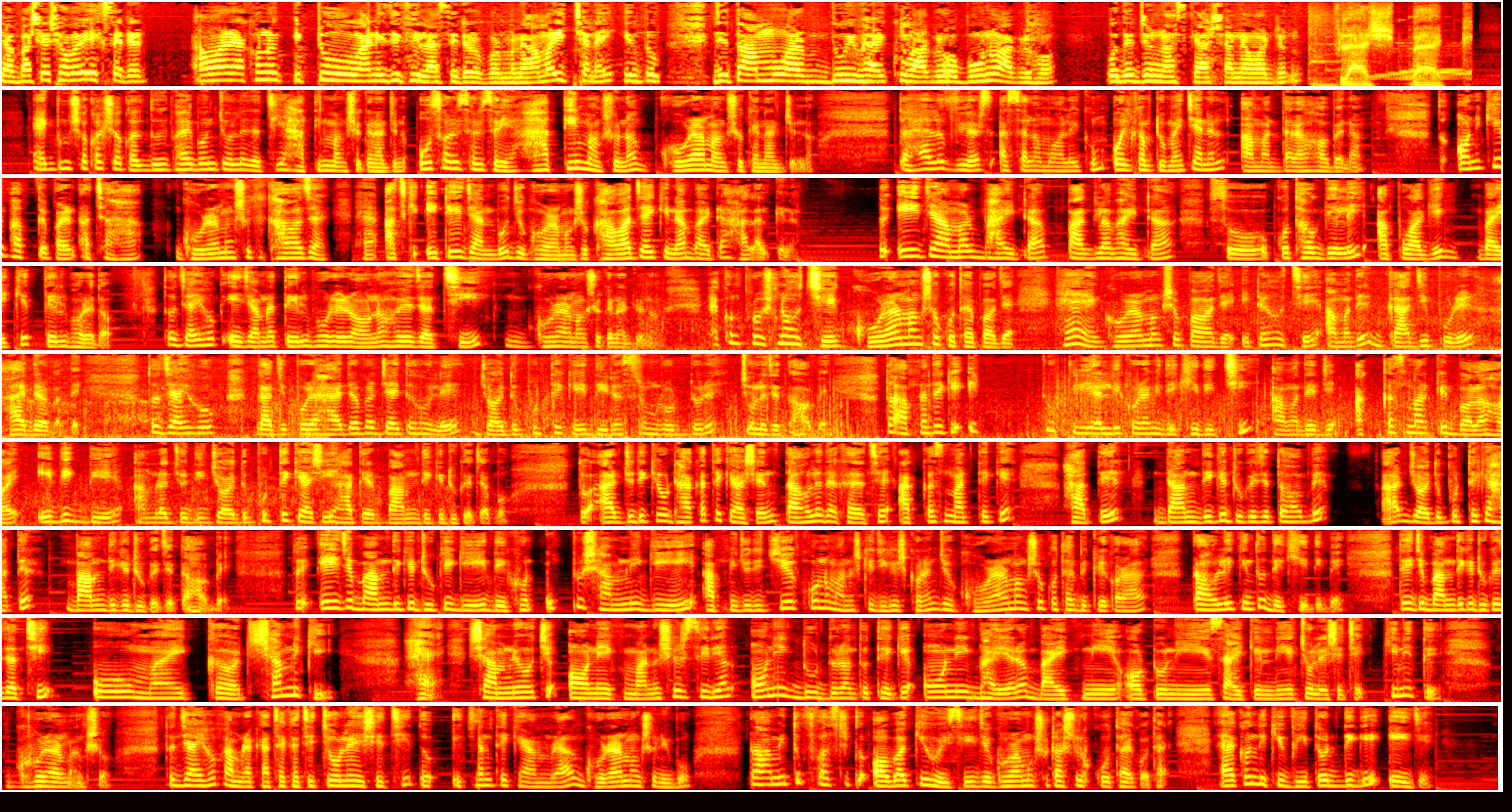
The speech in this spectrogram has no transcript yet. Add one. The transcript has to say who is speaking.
Speaker 1: তা বাসায় সবাই এক্সাইটেড আমার এখনও একটু আনইজি ফিল আছে এটার উপর মানে আমার ইচ্ছা নাই কিন্তু যেহেতু আম্মু আর দুই ভাই খুব আগ্রহ বোনও আগ্রহ ওদের জন্য আজকে আসা নেওয়ার জন্য।
Speaker 2: Flashback.
Speaker 3: একদম সকাল সকাল দুই ভাই বোন চলে যাচ্ছি হাতির মাংস কেনার জন্য। ও সরি সরি সরি হাতির মাংস না ঘোড়ার মাংস কেনার জন্য। তো হ্যালো ভিউয়ার্স আসসালামু আলাইকুম ওয়েলকাম টু মাই চ্যানেল আমার দ্বারা হবে না। তো অনেকেই ভাবতে পারেন আচ্ছা হ্যাঁ ঘোড়ার মাংস কি খাওয়া যায়? হ্যাঁ আজকে এটাই জানব যে ঘোড়ার মাংস খাওয়া যায় কিনা বা এটা হালাল কিনা। তো এই যে আমার ভাইটা, পাগলা ভাইটা সো কোথাও গেলেই আপু আগে বাইকে তেল ভরে দাও। তো যাই হোক, এই যে আমরা তেল ভরে রওনা হয়ে যাচ্ছি ঘোড়ার মাংস কেনার জন্য। এখন প্রশ্ন হচ্ছে, ঘোড়ার মাংস কোথায় পাওয়া যায়? হ্যাঁ ঘোড়ার মাংস পাওয়া যায়। এটা হচ্ছে আমাদের গাজীপুরের হায়দ্রাবাদে। তো যাই হোক, গাজীপুরে হায়দ্রাবাদ যাইতে হলে জয়দেবপুর থেকে দিনাশ্রম রোড ধরে চলে যেতে হবে। তো আপনাদেরকে একটু ক্লিয়ারলি করে আমি দেখিয়ে দিচ্ছি। আমাদের যে আক্কাস মার্কেট বলা হয়, এদিক দিয়ে আমরা যদি জয়দেবপুর থেকে আসি, হাতের বাম দিকে ঢুকে যাব। তো আর যদি কেউ ঢাকা থেকে আসেন, তাহলে দেখা যাচ্ছে আক্কাস মার্ট থেকে হাতের ডান দিকে ঢুকে যেতে হবে আর জয়দেবপুর থেকে হাতের বাম দিকে ঢুকে যেতে হবে। তো এই যে বাম দিকে ঢুকে গিয়ে দেখুন, একটু সামনে গিয়েই আপনি যদি যে কোনো মানুষকে জিজ্ঞেস করেন যে ঘোড়ার মাংস কোথায় বিক্রি করা হয়, তাহলেই কিন্তু দেখিয়ে দিবে। তো এই যে বাম দিকে ঢুকে যাচ্ছি ও মাই গড সামনে কি? হ্যাঁ সামনে হচ্ছে অনেক মানুষের সিরিয়াল অনেক দূর দূরান্ত থেকে অনেক ভাইয়ারা বাইক নিয়ে অটো নিয়ে সাইকেল নিয়ে চলে এসেছে কিনিতে ঘোড়ার মাংস। তো যাই হোক, আমরা কাছাকাছি চলে এসেছি, তো এখান থেকে আমরা ঘোড়ার মাংস নিব। তো আমি তো ফার্স্ট একটু অবাকই হয়েছি যে ঘোড়ার মাংসটা আসলে কোথায় কোথায়? এখন দেখি ভিতর দিকে এই যে,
